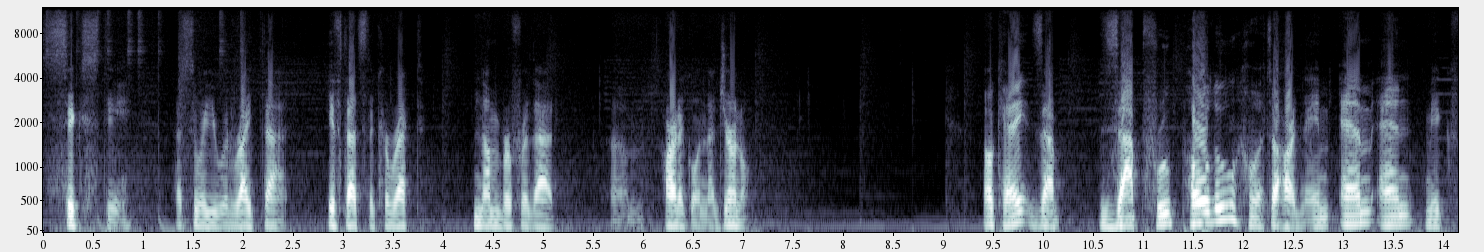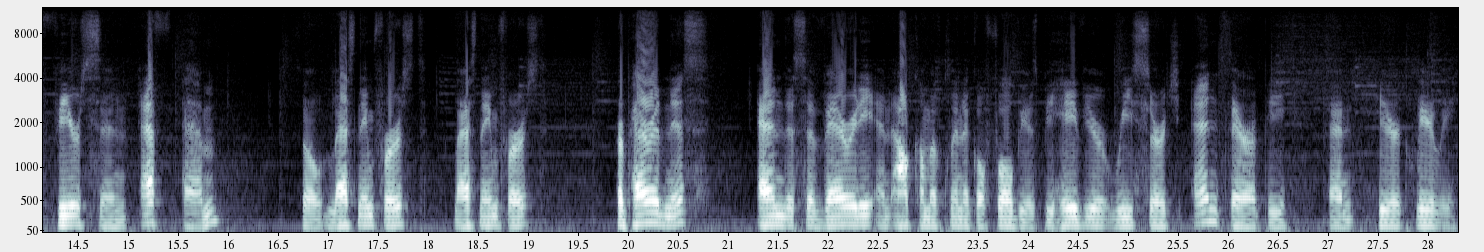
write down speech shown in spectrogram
60. That's the way you would write that, if that's the correct number for that um, article in that journal. Okay, Zap, Zapfrupolu, well, it's a hard name, M. N. McPherson, F.M. So last name first, last name first. Preparedness and the severity and outcome of clinical phobias, behavior, research, and therapy. And here clearly,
